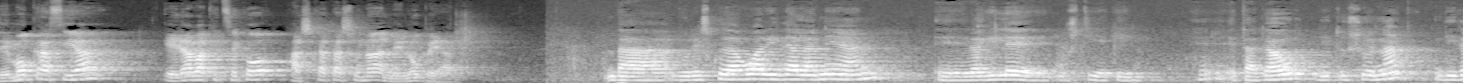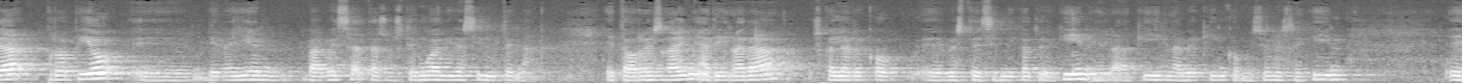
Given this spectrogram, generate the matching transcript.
Demokrazia erabakitzeko askatasuna lenopea. Ba, gure esku dago ari da lanean eh, eragile guztiekin. Eh? Eta gaur dituzuenak dira propio e, beraien babesa eta sostengoa dirazi dutenak. Eta horrez gain, ari gara Euskal Herriko beste sindikatuekin, elakin, labekin, komisionesekin, e,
